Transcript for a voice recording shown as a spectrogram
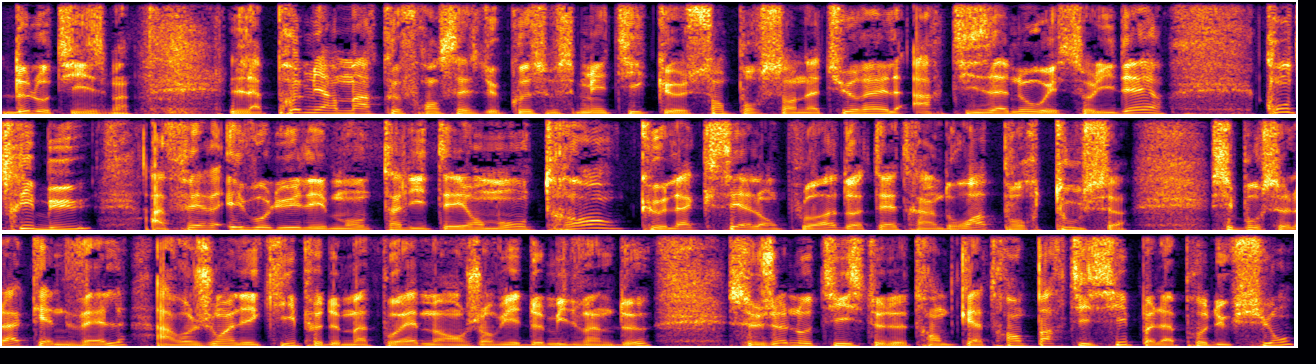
de l'autisme. La première marque française de cosmétiques 100% naturels, artisanaux et solidaires contribue à faire évoluer les mentalités en montrant que l'accès à l'emploi doit être un droit pour tous. C'est pour cela qu'Envel a rejoint l'équipe de Ma Poème en janvier 2022. Ce jeune autiste de 34 ans participe à la production,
